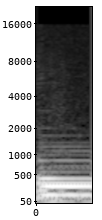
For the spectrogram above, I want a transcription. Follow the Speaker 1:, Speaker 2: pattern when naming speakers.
Speaker 1: you.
